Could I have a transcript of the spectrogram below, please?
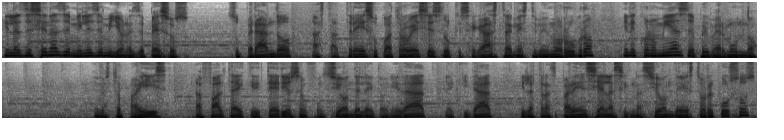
en las decenas de miles de millones de pesos, superando hasta tres o cuatro veces lo que se gasta en este mismo rubro en economías del primer mundo. En nuestro país, la falta de criterios en función de la idoneidad, la equidad y la transparencia en la asignación de estos recursos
